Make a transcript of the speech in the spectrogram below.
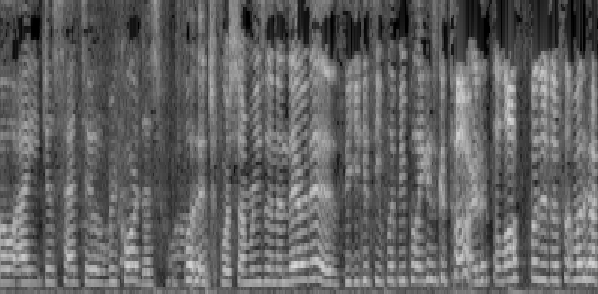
I just had to record this footage for some reason, and there it is. You can see Flippy playing his guitar. It's a lost footage of someone.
